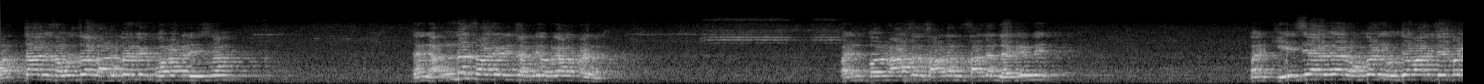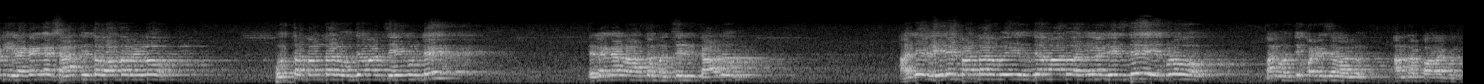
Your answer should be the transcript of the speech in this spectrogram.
పద్నాలుగు సంవత్సరాలు అడుపెరగని పోరాటం చేసినాం. దానికి అందరూ సహకరించి అన్ని వర్గాల ప్రజలు పది పది రాష్ట్రం సాధన సాధన జరిగింది. మరి కేసీఆర్ గారు ఒక్కటి ఉద్యమాలు చేపట్టి ఈ రకంగా శాంతియుత వాతావరణంలో కొత్త పంతాల ఉద్యమాలు చేయకుంటే తెలంగాణ రాష్ట్రం వచ్చేది కాదు. అదే వేరే పంటలు పోయి ఉద్యమాలు అది చేస్తే ఎప్పుడో మనం ఒత్తి పడేసేవాళ్ళు ఆంధ్ర పాలకులు.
